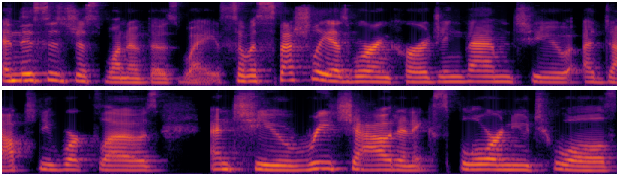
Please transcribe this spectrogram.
And this is just one of those ways. So, especially as we're encouraging them to adopt new workflows and to reach out and explore new tools,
